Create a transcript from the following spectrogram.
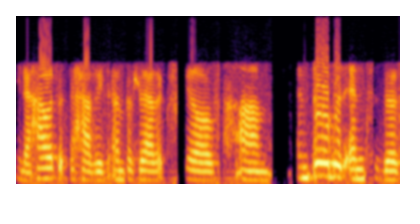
you know, how is it to have these empathetic skills? Um, and build it into this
